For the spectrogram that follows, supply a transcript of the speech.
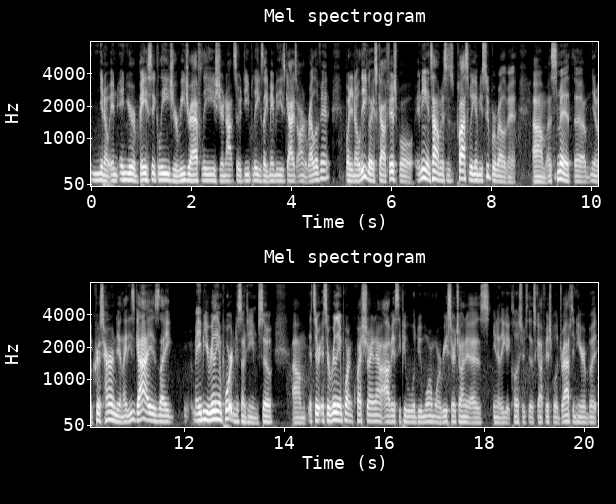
you know in in your basic leagues, your redraft leagues, your not so deep leagues, like maybe these guys aren't relevant, but in a league like Scott Fish Bowl, and Ian Thomas is possibly going to be super relevant. Um, a Smith, uh, you know, Chris Herndon, like these guys, like maybe really important to some teams. So um, it's a it's a really important question right now. Obviously, people will do more and more research on it as you know they get closer to the Scott Fish Bowl draft in here. But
